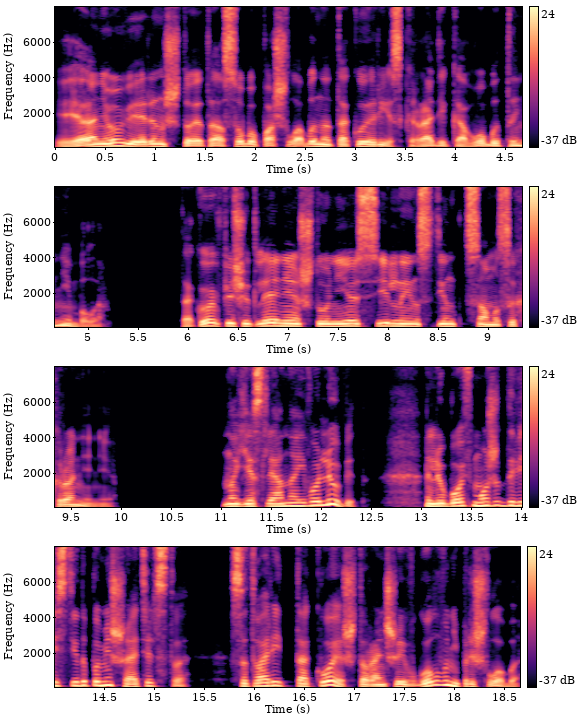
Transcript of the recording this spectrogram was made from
«Я не уверен, что эта особа пошла бы на такой риск ради кого бы то ни было. Такое впечатление, что у нее сильный инстинкт самосохранения». «Но если она его любит, любовь может довести до помешательства, сотворить такое, что раньше и в голову не пришло бы».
